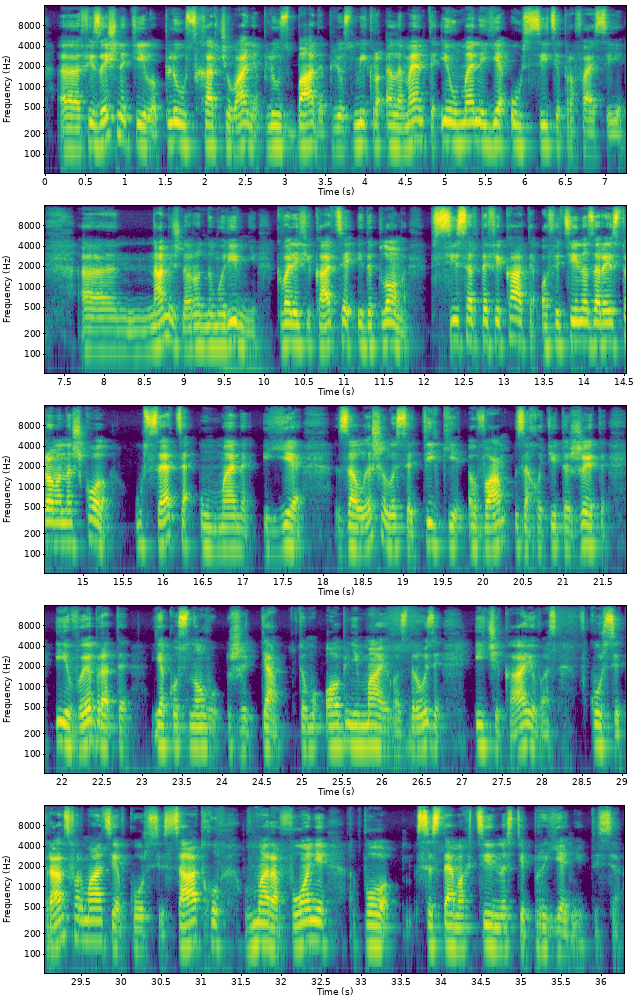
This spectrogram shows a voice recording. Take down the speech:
фізичне тіло, плюс харчування, плюс БАДи, плюс мікроелементи. І у мене є усі ці професії е, на міжнародному рівні, кваліфікація і дипломи, всі сертифікати, офіційно зареєстрована школа. Усе це у мене є. Залишилося тільки вам захотіти жити і вибрати як основу життя. Тому обнімаю вас, друзі, і чекаю вас курсі трансформація, в курсі садху, в марафоні по системах цінності приєднуйтеся.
